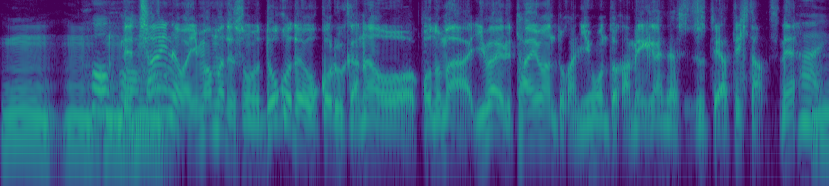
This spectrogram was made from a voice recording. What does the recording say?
うんうん、でチャイナは今までそのどこで起こるかなをこのまあいわゆる台湾とか日本とかアメリカに対してずっとやってきたんですね。はい、例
